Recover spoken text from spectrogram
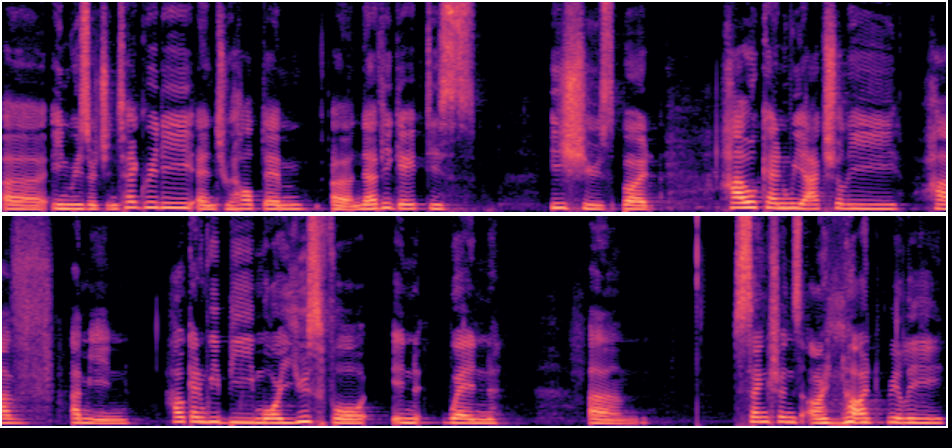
uh, in research integrity and to help them uh, navigate these issues. But how can we actually have, I mean, how can we be more useful in when um, sanctions are not really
